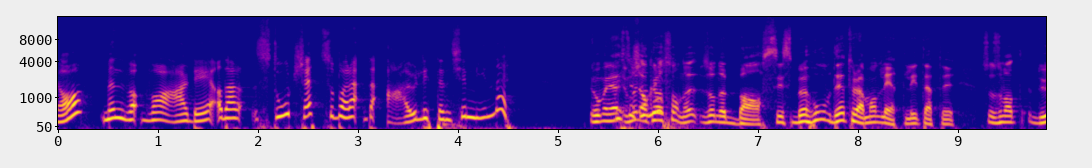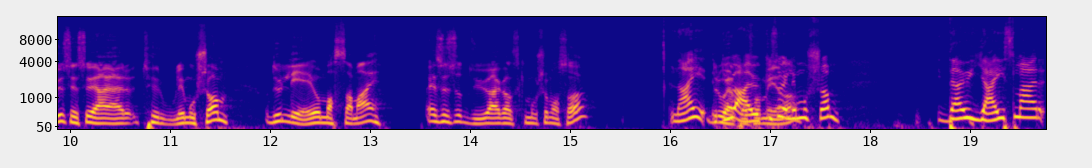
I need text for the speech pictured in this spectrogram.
Ja, men hva, hva er det? Og det er, stort sett så bare Det er jo litt den kjemien der. Jo, men, jeg, men akkurat sånne, sånne basisbehov, det tror jeg man leter litt etter. Sånn som at du syns jo jeg er utrolig morsom, og du ler jo masse av meg. Og jeg syns jo du er ganske morsom også. Nei, Dro du er jo ikke mye så veldig morsom. Det er jo jeg som er,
